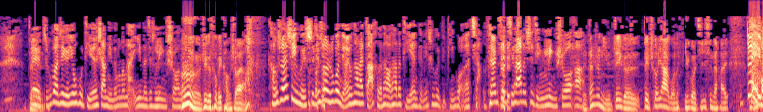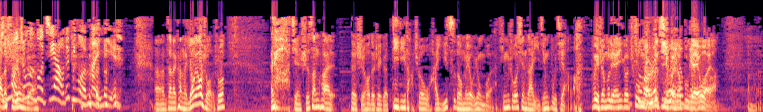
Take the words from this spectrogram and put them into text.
对，只不过这个用户体验上你能不能满意呢？就是另说了。嗯，这个特别抗摔啊。抗摔是一回事，就是说如果你要用它来砸核桃，它的体验肯定是会比苹果要强。但是做其他的事情另说啊。对，但是你这个被车压过的苹果机现在还对苹果中的诺基亚，我对苹果很满意。呃，再来看看幺幺说了说，哎呀，减十三块的时候的这个滴滴打车，我还一次都没有用过呀。听说现在已经不减了，为什么连一个出门的机会都不给我呀？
